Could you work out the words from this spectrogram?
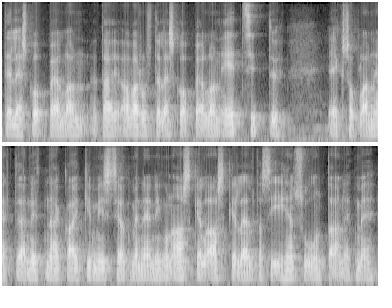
teleskooppeilla tai avaruusteleskooppeilla on etsitty eksoplaneettoja, nyt nämä kaikki missiot menee niin kuin askel askeleelta siihen suuntaan, että me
